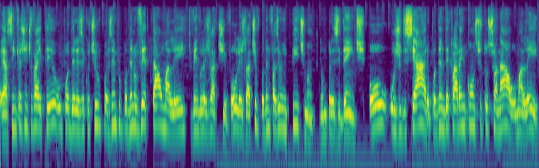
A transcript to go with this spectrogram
é assim que a gente vai ter o poder executivo, por exemplo, podendo vetar uma lei que vem do legislativo, ou o legislativo podendo fazer um impeachment de um presidente, ou o judiciário podendo declarar inconstitucional uma lei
